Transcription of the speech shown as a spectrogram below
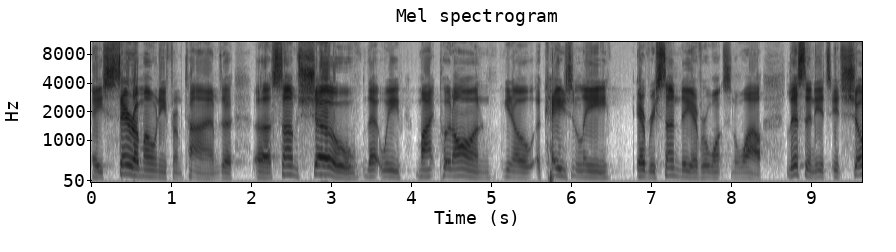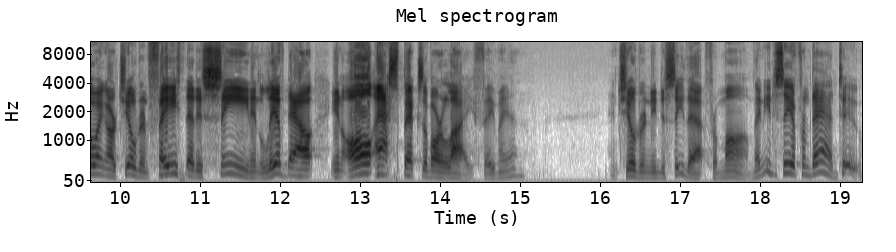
a ceremony from times, a, uh, some show that we might put on, you know, occasionally every Sunday, every once in a while. Listen, it's, it's showing our children faith that is seen and lived out in all aspects of our life. Amen? And children need to see that from mom. They need to see it from dad, too.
